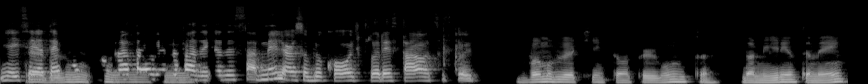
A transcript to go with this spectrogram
e aí você é, até contratar alguém para fazer, que às vezes sabe melhor sobre o código florestal, essas coisas. Vamos ver aqui então a pergunta da Miriam também.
